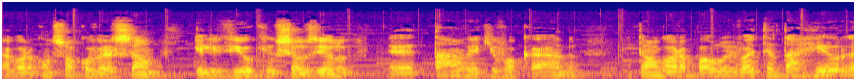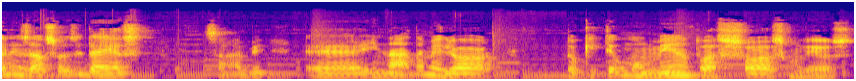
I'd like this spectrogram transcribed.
Agora com sua conversão, ele viu que o seu zelo estava é, equivocado. Então agora Paulo vai tentar reorganizar suas ideias sabe? É, e nada melhor do que ter um momento a sós com Deus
